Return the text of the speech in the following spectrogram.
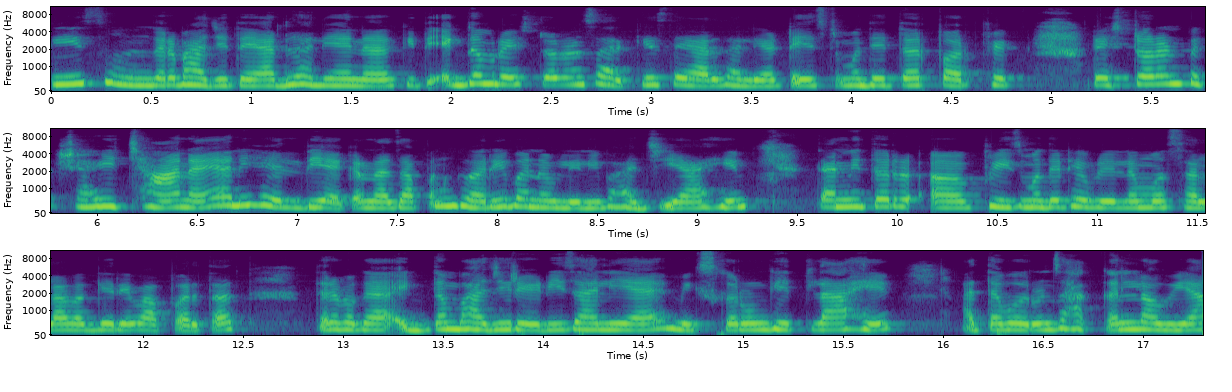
किती सुंदर भाजी तयार झाली आहे ना किती एकदम रेस्टॉरंटसारखीच तयार झाली आहे. टेस्टमध्ये तर परफेक्ट रेस्टॉरंटपेक्षाही छान आहे आणि हेल्दी आहे. कारण आज आपण घरी बनवलेली भाजी आहे. त्यांनी तर फ्रीजमध्ये ठेवलेला मसाला वगैरे वापरतात. तर बघा एकदम भाजी रेडी झाली आहे. मिक्स करून घेतला आहे. आता वरून झाकण लावूया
